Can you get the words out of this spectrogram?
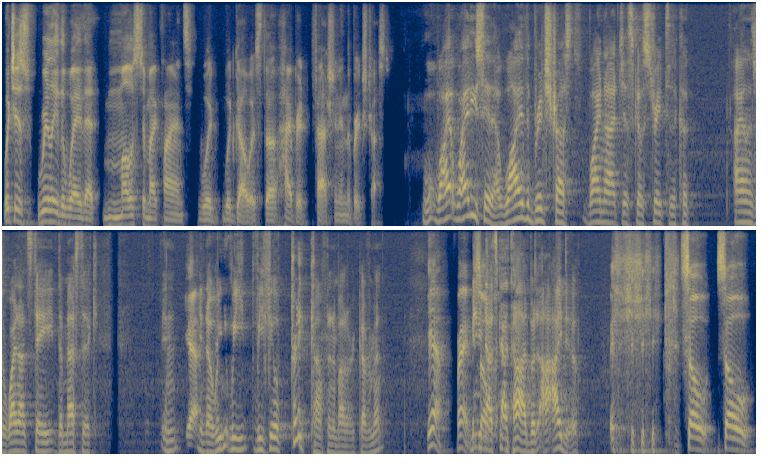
which is really the way that most of my clients would would go is the hybrid fashion in the bridge trust. Why why do you say that? Why the bridge trust? Why not just go straight to the Cook Islands, or why not stay domestic? And yeah. you know, we we we feel pretty confident about our government. Yeah, right. Maybe so, not Scott Todd, but I, I do. so so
